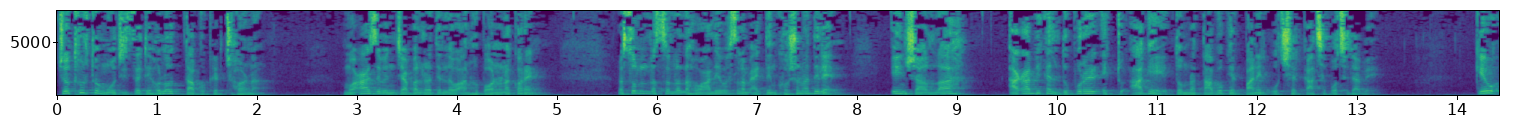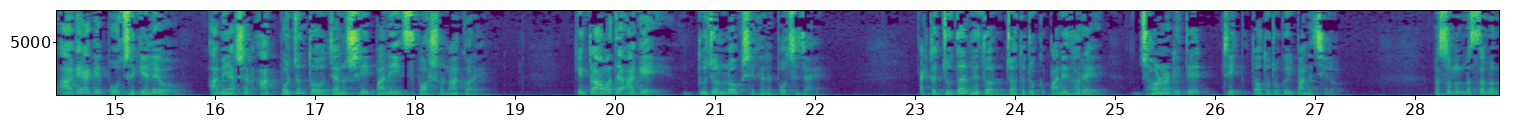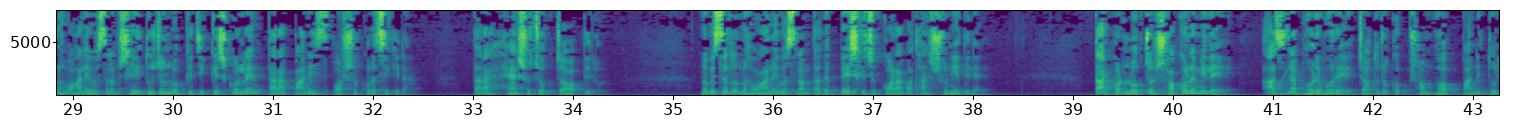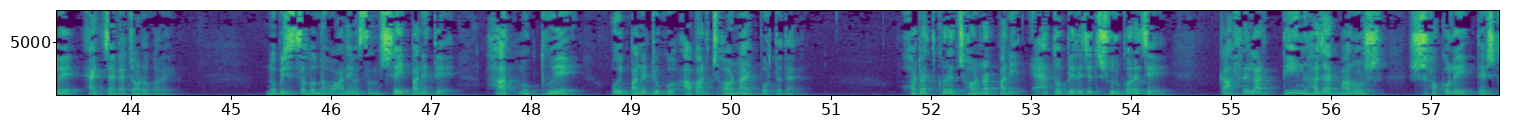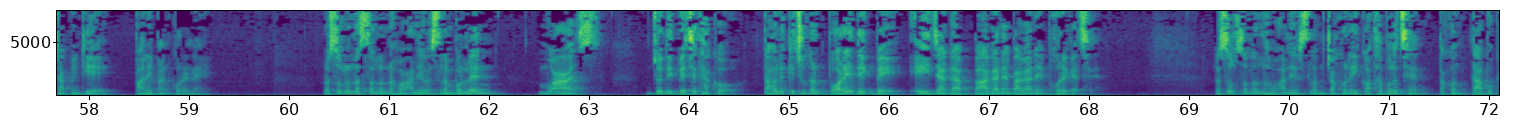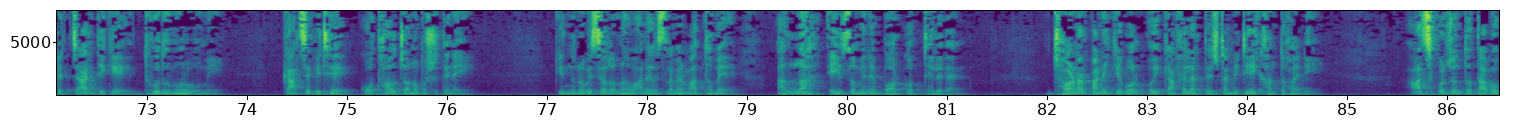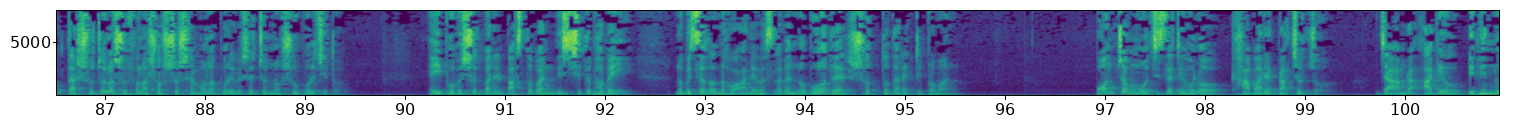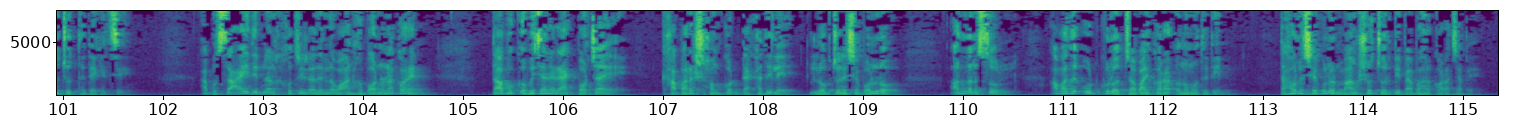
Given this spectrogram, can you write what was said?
চতুর্থ মজিদাটি হল তাবুকের ঝর্ণা। মোয়াজবিন জাবাল রদিল্লাহ আনহু বর্ণনা করেন রসুল্লাহ সাল্লু আলী একদিন ঘোষণা দিলেন, ইনশাআল্লাহ, আগামীকাল দুপুরের একটু আগে তোমরা তাবুকের পানির উৎসের কাছে পৌঁছে যাবে। কেউ আগে আগে পৌঁছে গেলেও আমি আসার আগ পর্যন্ত যেন সেই পানি স্পর্শ না করে। কিন্তু আমাদের আগে দুজন লোক সেখানে পৌঁছে যায়। একটা জুতার ভেতর যতটুকু পানি ধরে, ঝর্ণাটিতে ঠিক ততটুকুই পানি ছিল। রসুল্লাহ সাল্লু আলহিহাস্লাম সেই দুজন লোককে জিজ্ঞেস করলেন, তারা পানি স্পর্শ করেছে কিনা? তারা হ্যাঁ সূচক জবাব দিল। নবী সাল্লু আলহিহাস্লাম তাদের বেশ কিছু কড়া কথা শুনিয়ে দিলেন। তারপর লোকজন সকলে মিলে আজলা ভরে ভরে যতটুকু সম্ভব পানি তুলে এক জায়গায় জড়ো করে। নবীজি সাল্লু আলহিহাস্লাম সেই পানিতে হাত মুখ ধুয়ে ওই পানিটুকু আবার ঝর্ণায় পড়তে দেন। হঠাৎ করে ঝর্ণার পানি এত বেড়ে যেতে শুরু করে যে কাফেলার তিন হাজার মানুষ সকলেই তেষ্টা পিটিয়ে পানি পান করে নেয়। রসুল্লাহ সাল্লু বললেন, মুআজ, যদি বেঁচে থাকো, তাহলে কিছুকাল পরেই দেখবে এই জায়গা বাগানে বাগানে ভরে গেছে। রসুল সাল্লু আলিয়াস্লাম যখন এই কথা বলেছেন, তখন তাবুকের চারদিকে ধুধু মরুভূমি, কাছে পিঠে কোথাও জনবসতি নেই। কিন্তু নবী সাল্লু আলিয়াস্লামের মাধ্যমে আল্লাহ এই জমিনে বরকত ঢেলে দেন। ঝর্ণার পানি কেবল ওই কাফেলার তেষ্টা মিটিয়েই ক্ষান্ত হয়নি। আজ পর্যন্ত তাবুক তার সুজলা সুফলা শস্য শ্যামলা পরিবেশের জন্য সুপরিচিত। এই ভবিষ্যৎবাণীর বাস্তবায়ন নিশ্চিতভাবেই নবী সাল্লাহ আলিউসলামের নবুয়তের সত্যতার একটি প্রমাণ। পঞ্চম মৌজিজাটি হল খাবারের প্রাচুর্য, যা আমরা আগেও বিভিন্ন যুদ্ধে দেখেছি। আবু সাঈদ ইবনাল খুদ্রি রাদিল্লা আনহু বর্ণনা করেন, তাবুক অভিযানের এক পর্যায়ে খাবারের সংকট দেখা দিলে লোকজন এসে বলল, আল্লাহ রসুল, আমাদের উটগুলো জবাই করার অনুমতি দিন, তাহলে সেগুলোর মাংস চর্বি ব্যবহার করা যাবে।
